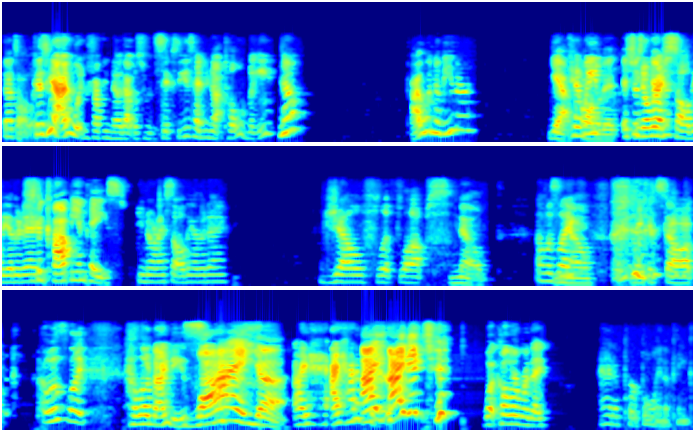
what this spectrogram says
that's all it Because is. yeah, I wouldn't fucking know that was from the '60s had you not told me. No, I wouldn't have either. Yeah, Can all we- of it. It's you just know what they're I just, saw the other day? just a copy and paste. Do you know what I saw the other day? Gel flip flops. No, I was like, no, make it stop. I was like, hello '90s. Why? I I had a pair. I I did too. what color were they? I had a purple and a pink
